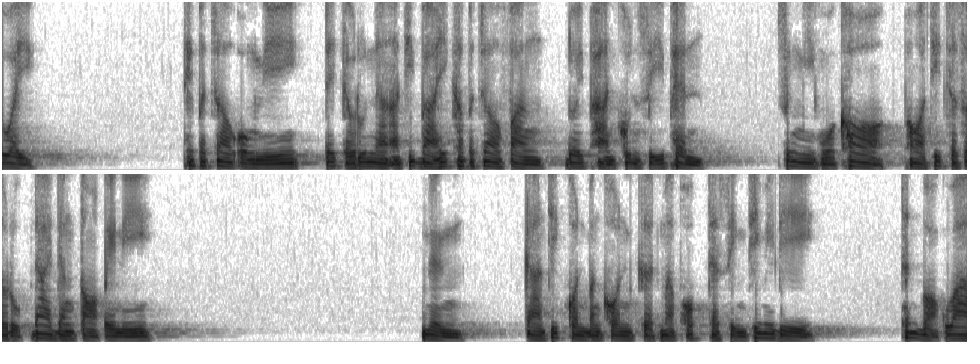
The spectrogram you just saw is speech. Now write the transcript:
ด้วย เทพเจ้าองค์นี้ได้กรุณาอธิบายให้ข้าพเจ้าฟังโดยผ่านคุณสีเพนซึ่งมีหัวข้อพอที่จะสรุปได้ดังต่อไปนี้หนึ่งการที่คนบางคนเกิดมาพบแต่สิ่งที่ไม่ดี ท่านบอกว่า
